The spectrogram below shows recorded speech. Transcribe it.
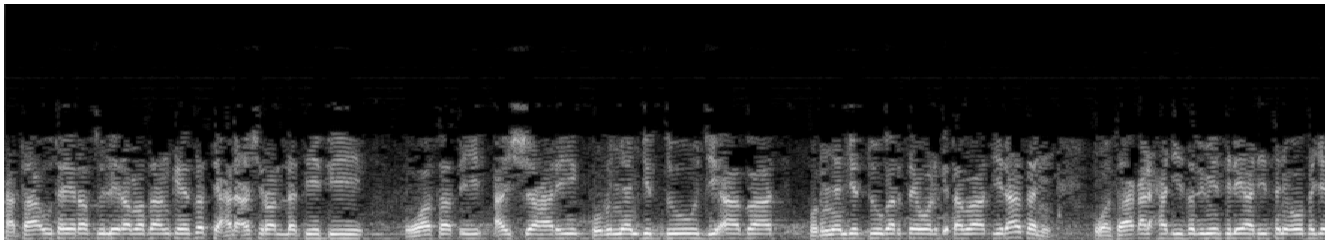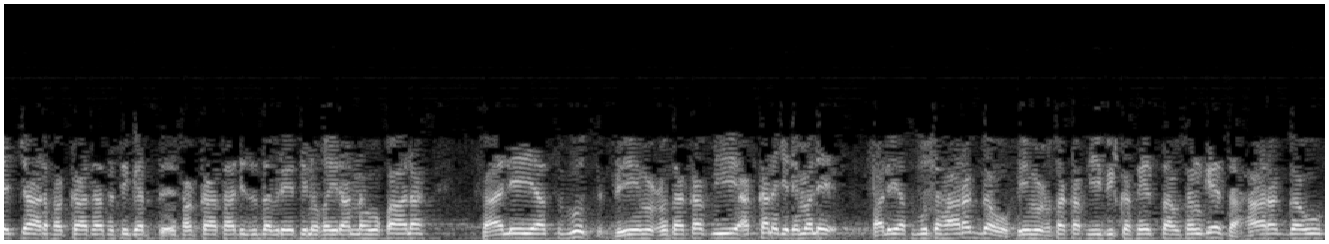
كتاؤتي رسول رمضان كيست على العشرة التي في وسط الشهر قرنيا جدو جئابات قرنيا جدو قرتي والكتابات راسني وساق الحديث بمثل حديث أوف ججار فكاتا فكاتا حديث دبريت غير أنه قال فليثبت في معتكفه أكن جرمالي فليثبت هارقه في معتكفه بك كيسا وسن كيسا هارقه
